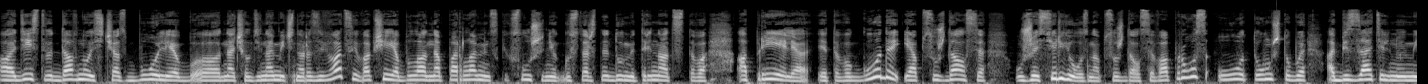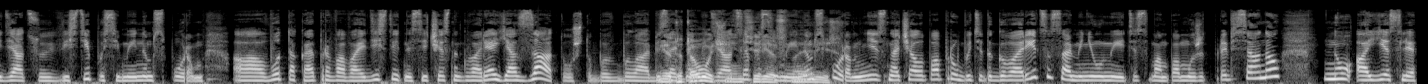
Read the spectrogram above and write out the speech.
а, действует давно, сейчас более а, начал динамично развиваться, и вообще я была на парламентских слушаниях в Государственной Думе 13 апреля этого года, и обсуждался, уже серьезно обсуждался вопрос о том, чтобы обязательную медиацию ввести по семейным спорам. Вот такая правовая действительность, и, честно говоря, я за то, чтобы была обязательная Нет, медиация по семейным вещь. спорам. Мне сначала попробуйте договориться, сами не умеете договоритесь, вам поможет профессионал. Ну, а если э,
